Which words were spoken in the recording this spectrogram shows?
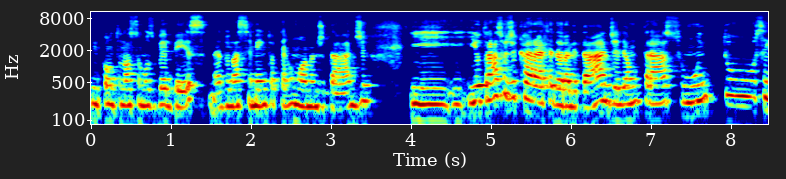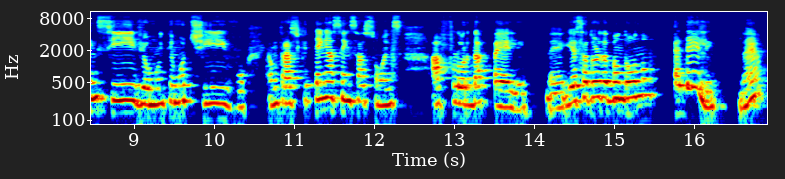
enquanto nós somos bebês, né, do nascimento até um ano de idade, e, e, e, o traço de caráter da oralidade, ele é um traço muito sensível, muito emotivo, é um traço que tem as sensações à flor da pele, né, e essa dor do abandono é dele, né,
